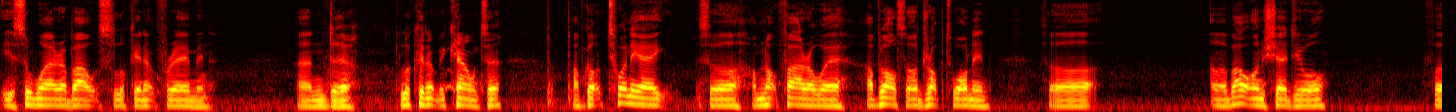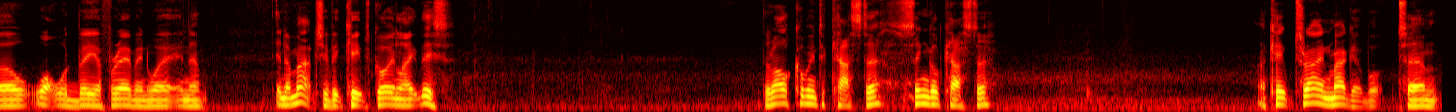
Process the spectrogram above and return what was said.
you're somewhere abouts looking at framing. And uh, looking at my counter I've got 28 so I'm not far away. I've also dropped one in, so I'm about on schedule for what would be a framing weight in a in a match if it keeps going like this. They're all coming to caster, single caster. I keep trying maggot, but um,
